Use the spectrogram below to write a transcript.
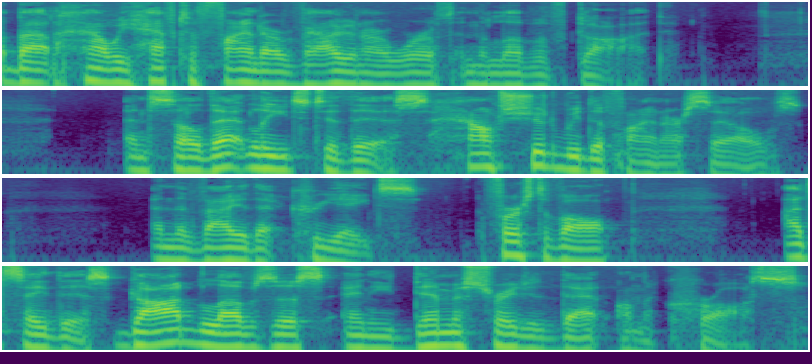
about how we have to find our value and our worth in the love of God. And so that leads to this. How should we define ourselves and the value that creates? First of all, I'd say this God loves us, and He demonstrated that on the cross.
